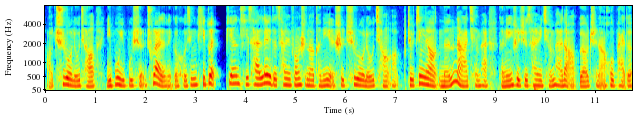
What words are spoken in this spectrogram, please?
啊，去弱留强，一步一步选出来的那个核心梯队。偏题材类的参与方式呢，肯定也是去弱留强啊，就尽量能拿前排，肯定是去参与前排的啊，不要去拿后排的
